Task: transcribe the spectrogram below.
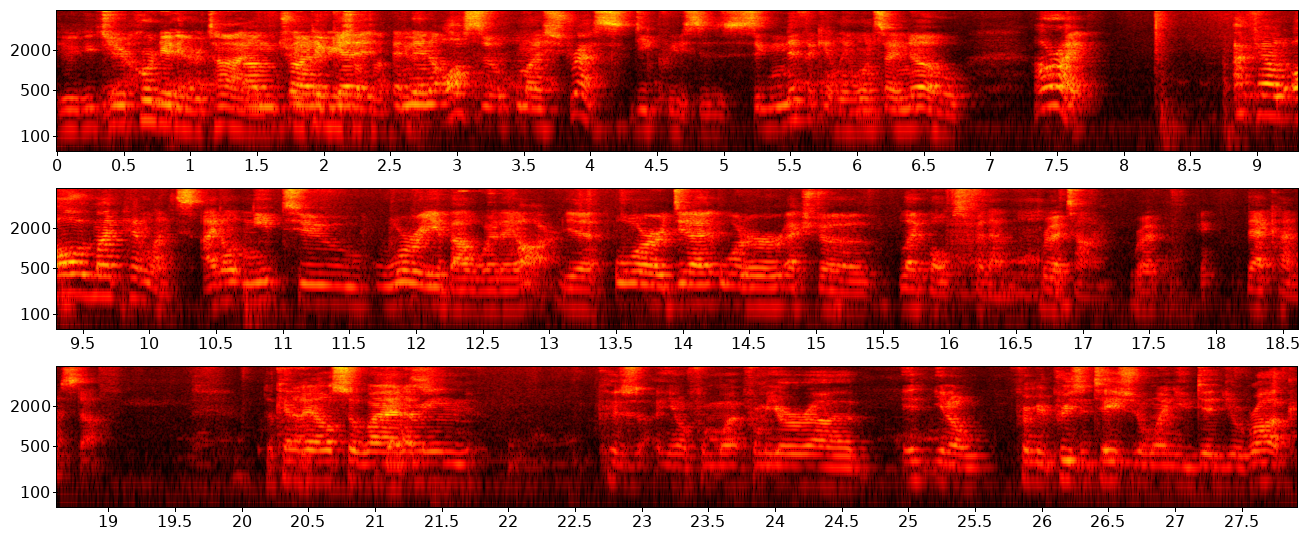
You, you, so Yeah. you're coordinating your time. I'm trying to get it, time. and Yeah. then also my stress decreases significantly once I know. All right, I found all of my pen lights. I don't need to worry about where they are. Yeah. Or did I order extra light bulbs for them Right. in time? Right. That kind of stuff. Can I also add? Yes. I mean, because you know, from what from your, uh, in, you know, from your presentation when you did your ruck,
